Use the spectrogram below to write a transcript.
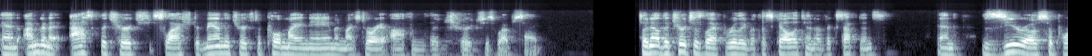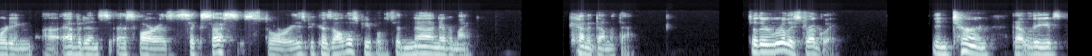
and I'm going to ask the church slash demand the church to pull my name and my story off of the church's website. So now the church is left really with a skeleton of acceptance and zero supporting uh, evidence as far as success stories because all those people said, no, nah, never mind. Kind of done with that. So they're really struggling. In turn, that leaves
